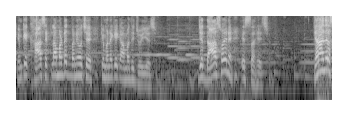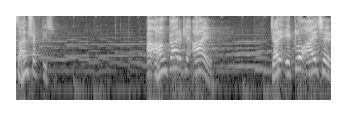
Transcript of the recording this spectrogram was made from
કેમ કે ખાસ એટલા માટે જ બન્યો છે કે મને કંઈક આમાંથી જોઈએ છે. જે દાસ હોય ને, એ સહે છે. જેના અંદર સહન શક્તિ છે. આ અહંકાર એટલે આય. જ્યારે એકલો આય છે,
